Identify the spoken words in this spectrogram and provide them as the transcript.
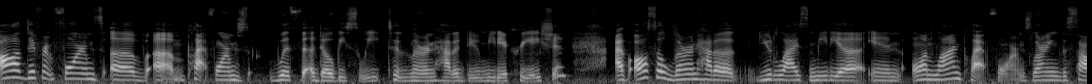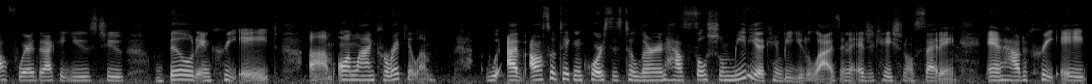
all different forms of um, platforms with the Adobe Suite to learn how to do media creation. I've also learned how to utilize media in online platforms, learning the software that I could use to build and create um, online curriculum. I've also taken courses to learn how social media can be utilized in an educational setting and how to create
